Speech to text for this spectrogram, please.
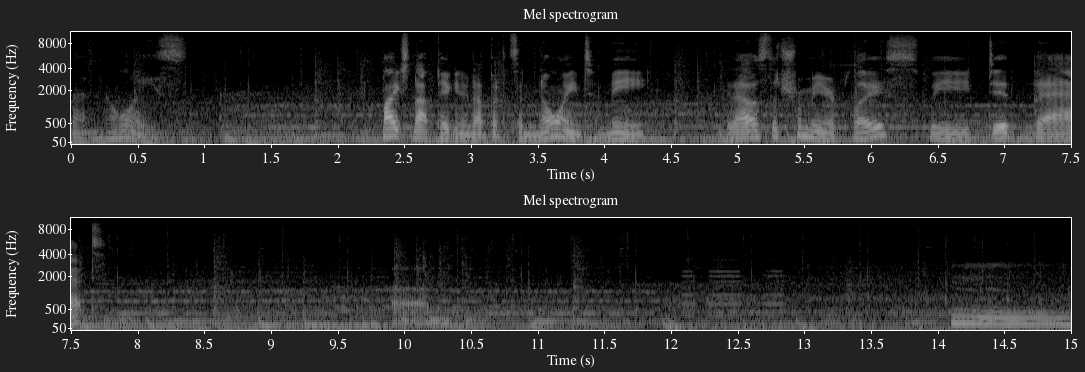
That noise. Mike's not picking it up, but it's annoying to me. Okay, that was the Tremere place. We did that. Hmm.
